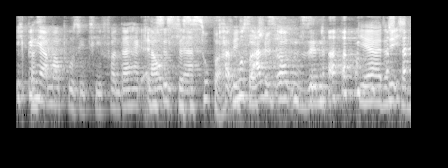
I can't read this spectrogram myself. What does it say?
Ich bin Was? ja immer positiv, von daher glaube ich, das ja, ist super. Da muss alles schön. irgendeinen Sinn haben. Ja, das stimmt.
